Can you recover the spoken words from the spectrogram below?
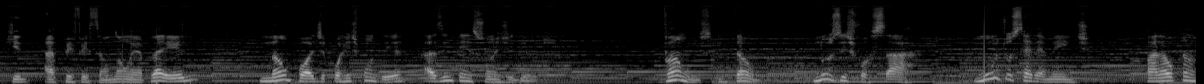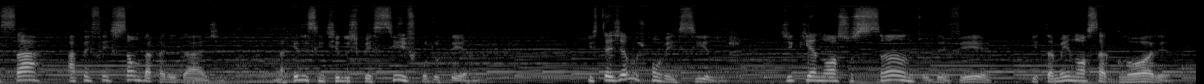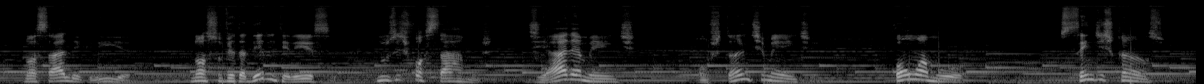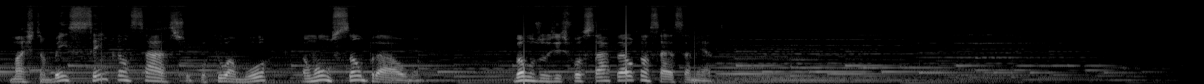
que a perfeição não é para ele, não pode corresponder às intenções de Deus. Vamos, então, nos esforçar muito seriamente para alcançar a perfeição da caridade, naquele sentido específico do termo. Estejamos convencidos de que é nosso santo dever e também nossa glória nossa alegria, nosso verdadeiro interesse, nos esforçarmos diariamente, constantemente, com amor, sem descanso, mas também sem cansaço, porque o amor é uma unção para a alma. Vamos nos esforçar para alcançar essa meta.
